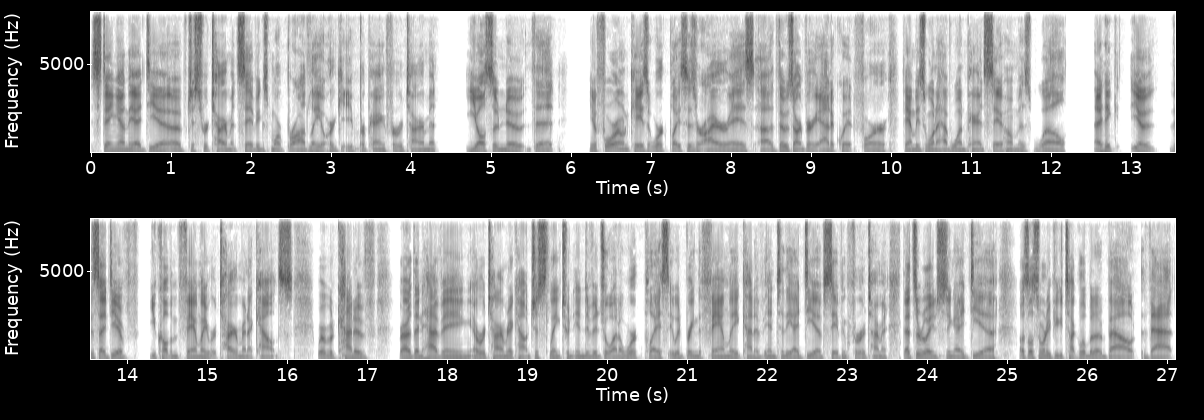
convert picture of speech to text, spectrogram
Staying on the idea of just retirement savings more broadly or preparing for retirement, you also note that you know 401ks at workplaces or IRAs, uh, those aren't very adequate for families who want to have one parent stay at home as well. I think you know this idea of you call them family retirement accounts, where it would kind of rather than having a retirement account just linked to an individual at a workplace, it would bring the family kind of into the idea of saving for retirement. That's a really interesting idea. I was also wondering if you could talk a little bit about that,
